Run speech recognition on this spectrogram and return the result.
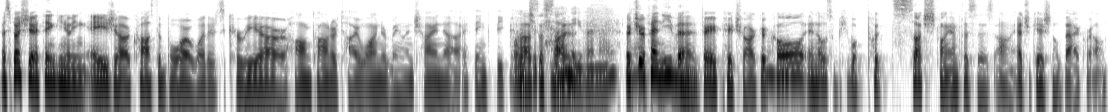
Especially, I think you know in Asia across the board, whether it's Korea or Hong Kong or Taiwan or mainland China, I think because Japan even, right? or Yeah. Japan even very patriarchal, and also people put such strong emphasis on educational background,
